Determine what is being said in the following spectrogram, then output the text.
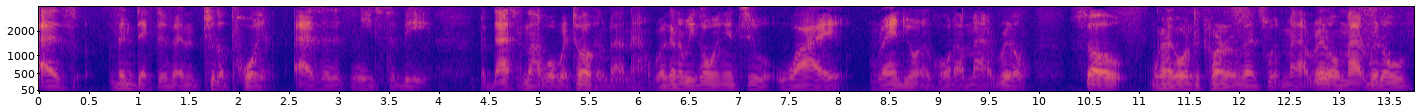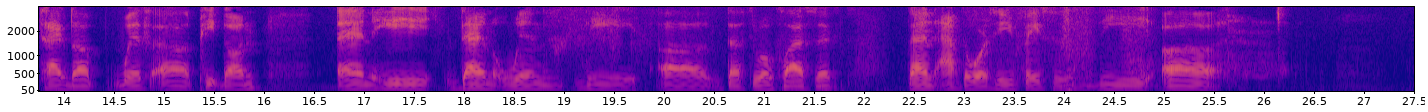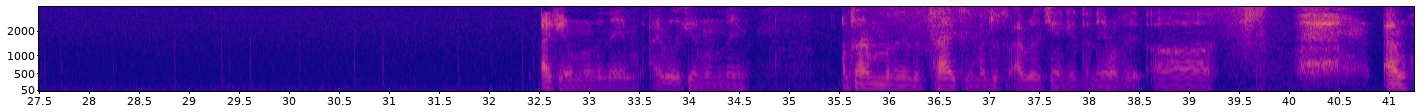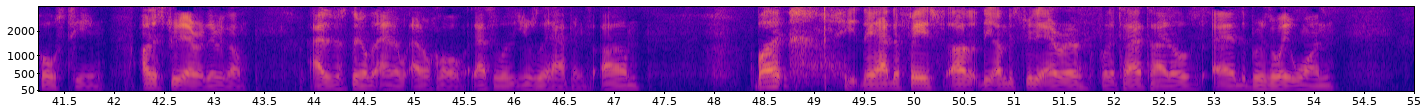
as vindictive and to the point as it needs to be. But that's not what we're talking about now. We're going to be going into why Randy Orton called out Matt Riddle. So we're going to go into current events with Matt Riddle. Matt Riddle tagged up with uh, Pete Dunne, and he then wins the uh, Dusty Rhodes Classic. Then afterwards, he faces the. Uh, I can't remember the name. I really can't remember the name. I'm trying to remember the name of the tag team. I just I really can't get the name of it. Uh, Adam Cole's team, Undisputed Era. There we go. I just think of the Adam, Adam Cole. That's what usually happens. Um, but he, they had to face uh, the Undisputed Era for the tag titles, and the Bruiserweight won.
